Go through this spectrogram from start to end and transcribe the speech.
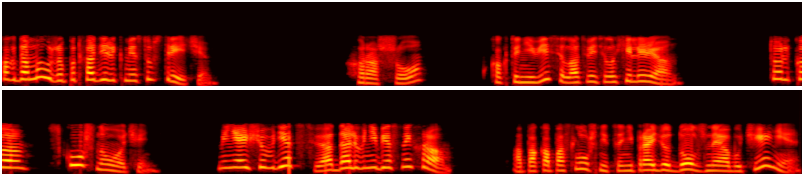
когда мы уже подходили к месту встречи. «Хорошо», — как-то невесело ответила Хиллериан. «Только скучно очень. Меня еще в детстве отдали в небесный храм, а пока послушница не пройдет должное обучение,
